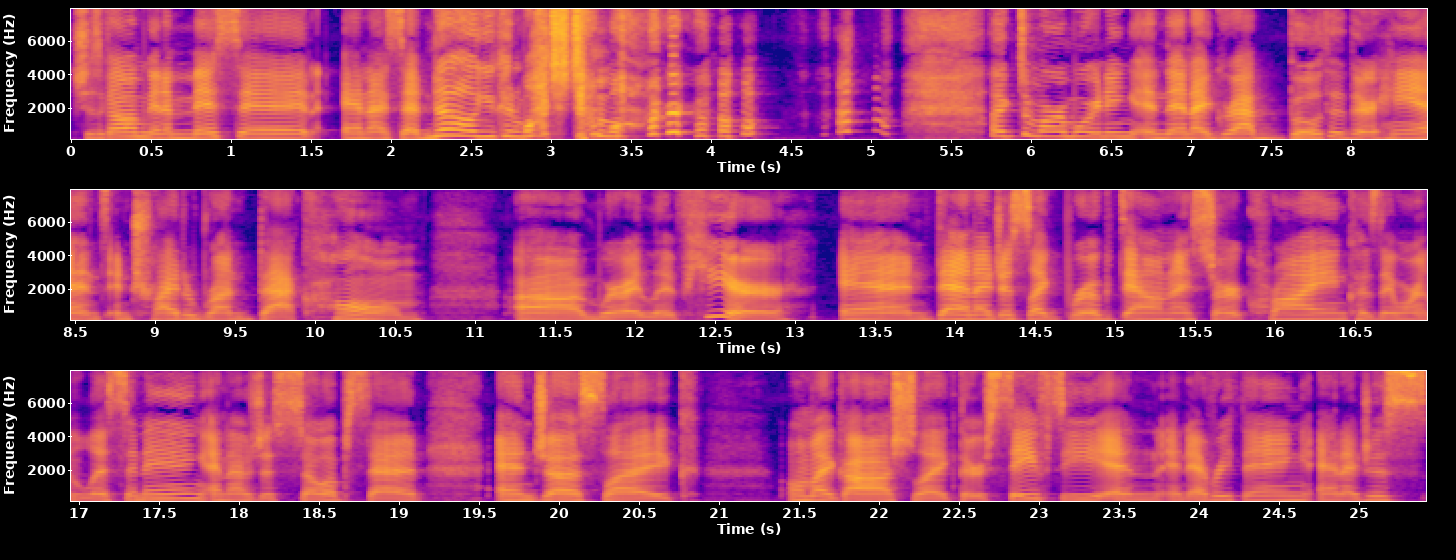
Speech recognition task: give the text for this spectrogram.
she's like oh i'm gonna miss it and i said no you can watch tomorrow. Like tomorrow morning and then i grabbed both of their hands and tried to run back home um, where i live here and then i just like broke down and i started crying because they weren't listening and i was just so upset and just like oh my gosh, like their safety and and everything and I just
